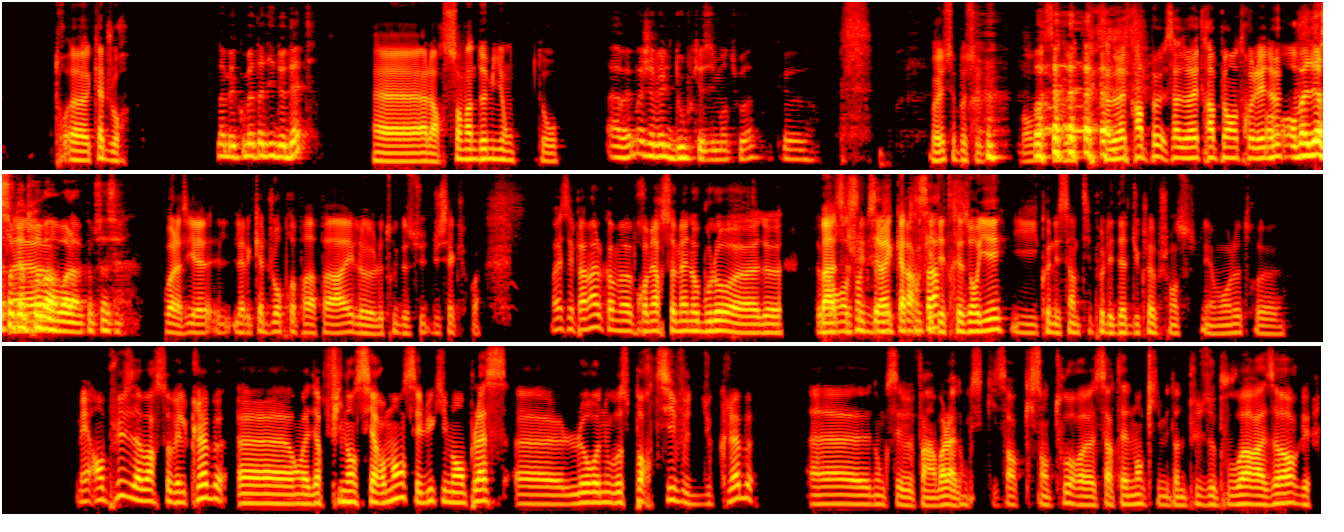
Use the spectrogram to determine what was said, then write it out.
Euh, Quatre jours. Non, mais combien t'as dit de dettes? Alors, 122 millions d'euros. Ah ouais, moi j'avais le double quasiment, tu vois. Donc. Oui, c'est possible. bon, bah, ça, doit être, ça, doit être, un peu, ça doit être un peu entre les deux. On, on va dire 180, voilà, comme ça. Voilà, il avait 4 jours pour préparer le, le truc de, du siècle, quoi. Ouais, c'est pas mal comme première semaine au boulot de, de bah, sachant que direct 4 par ans qu'il était trésorier, il connaissait un petit peu les dettes du club, je pense. Un moment ou l'autre. Mais en plus d'avoir sauvé le club, on va dire financièrement, c'est lui qui met en place le renouveau sportif du club. donc c'est, enfin voilà, donc qui sort, qui s'entoure certainement, qui me donne plus de pouvoir à Zorg,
